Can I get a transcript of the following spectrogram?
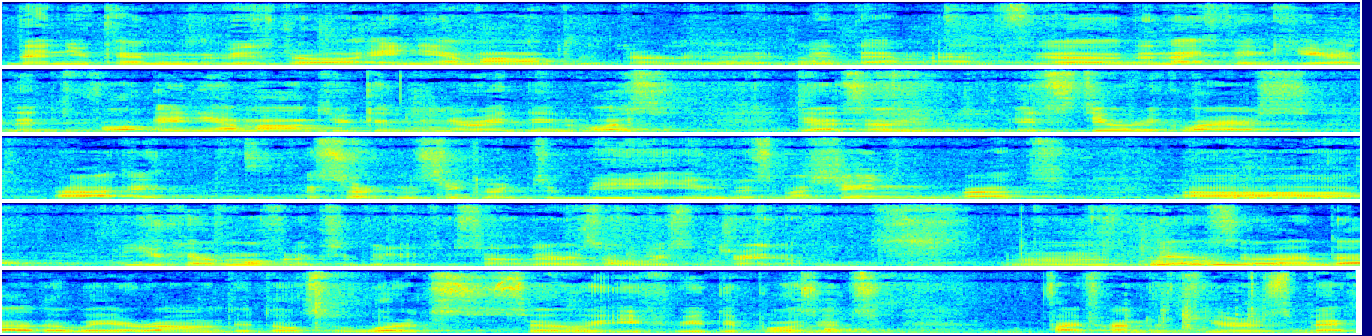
then you can withdraw any amount literally with, with them. And uh, the nice thing here that for any amount you can generate the invoice. Yeah, so it, it still requires uh, a, a certain secret to be in this machine, but uh, you have more flexibility. So there is always a trade-off. Mm, yeah, so and the other way around it also works. So if we deposit 500 euros back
